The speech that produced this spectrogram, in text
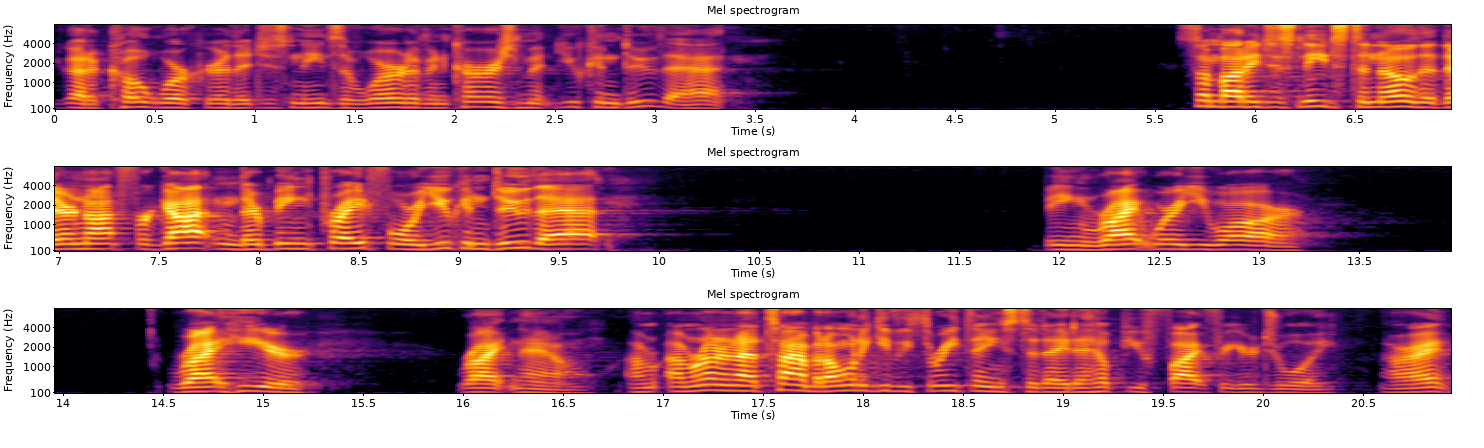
You got a coworker that just needs a word of encouragement. You can do that. Somebody just needs to know that they're not forgotten, they're being prayed for. You can do that. Being right where you are, right here, right now. I'm, I'm running out of time, but I want to give you three things today to help you fight for your joy, all right?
